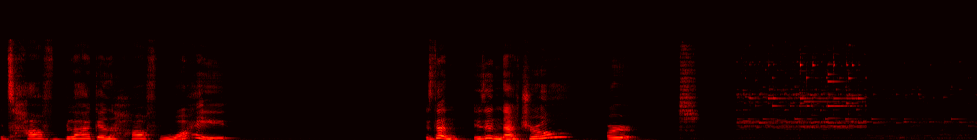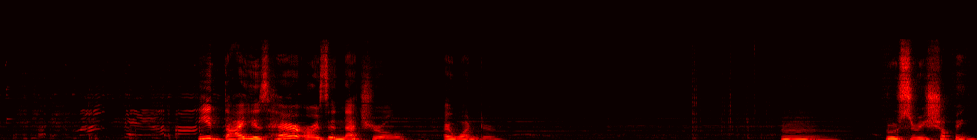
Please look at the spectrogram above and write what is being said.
It's half black and half white. Is that is it natural or he dye his hair or is it natural? I wonder. Hmm. Grocery shopping.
